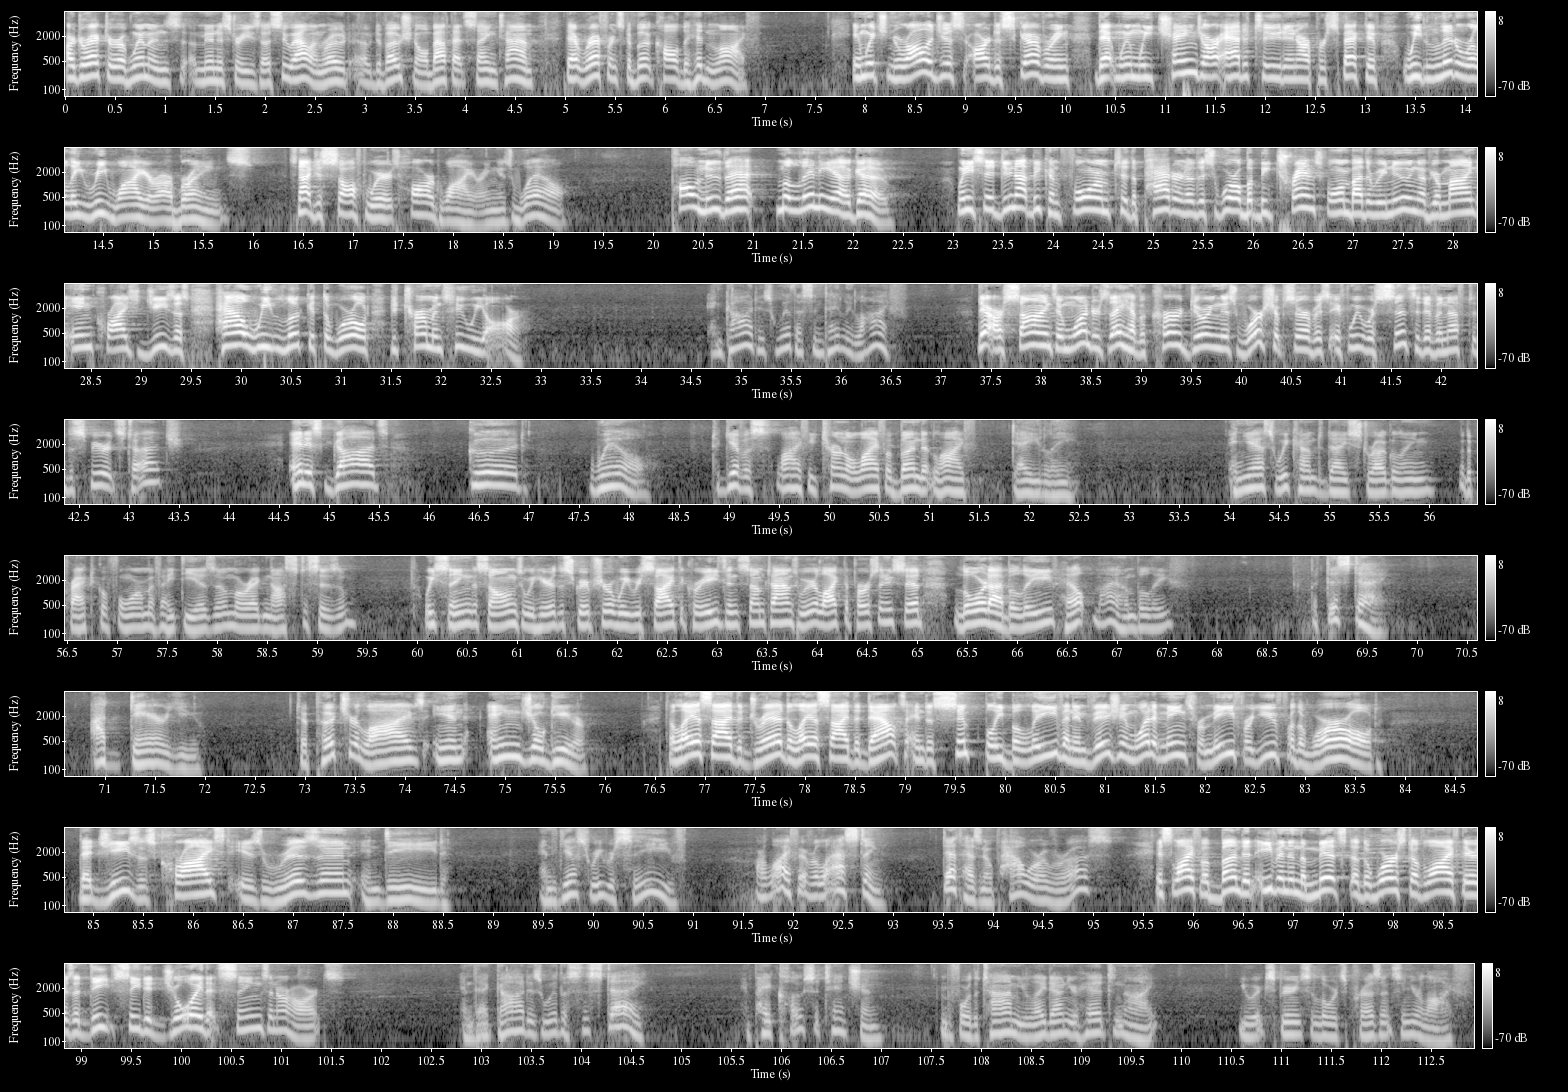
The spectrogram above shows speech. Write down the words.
Our director of women's ministries, uh, Sue Allen, wrote a devotional about that same time that referenced a book called The Hidden Life in which neurologists are discovering that when we change our attitude and our perspective, we literally rewire our brains. It's not just software, it's hardwiring as well. Paul knew that millennia ago when he said, Do not be conformed to the pattern of this world, but be transformed by the renewing of your mind in Christ Jesus. How we look at the world determines who we are. And God is with us in daily life. There are signs and wonders they have occurred during this worship service if we were sensitive enough to the Spirit's touch. And it's God's good will to give us life, eternal life, abundant life daily. And yes, we come today struggling with the practical form of atheism or agnosticism. We sing the songs, we hear the scripture, we recite the creeds, and sometimes we're like the person who said, Lord, I believe, help my unbelief. But this day, I dare you to put your lives in angel gear, to lay aside the dread, to lay aside the doubts, and to simply believe and envision what it means for me, for you, for the world that Jesus Christ is risen indeed and the gifts we receive are life everlasting. Death has no power over us. It's life abundant. Even in the midst of the worst of life, there is a deep seated joy that sings in our hearts. And that God is with us this day. And pay close attention. And before the time you lay down your head tonight, you will experience the Lord's presence in your life.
